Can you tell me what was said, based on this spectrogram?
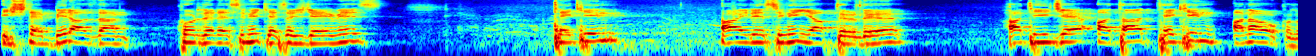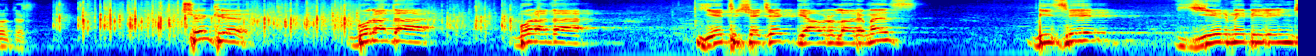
işte birazdan kurdelesini keseceğimiz Tekin ailesinin yaptırdığı Hatice Ata Tekin Anaokulu'dur. Çünkü burada burada yetişecek yavrularımız bizi 21.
